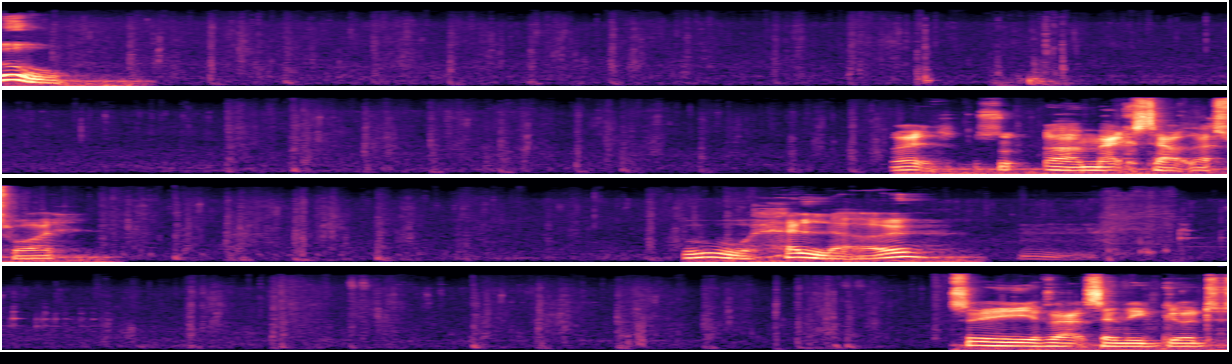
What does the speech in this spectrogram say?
Ooh. Right, uh, maxed out, that's why. Ooh, hello. See if that's any good.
